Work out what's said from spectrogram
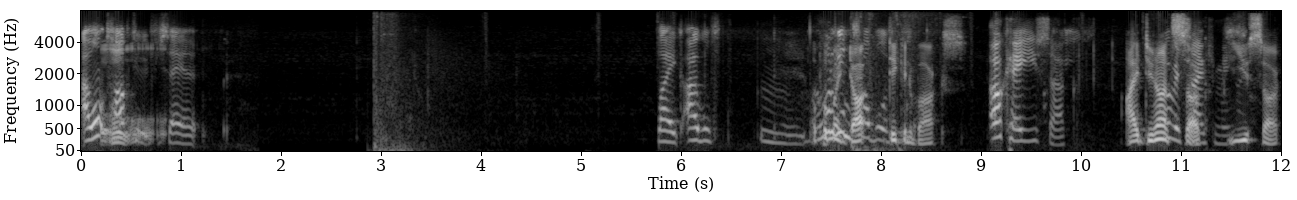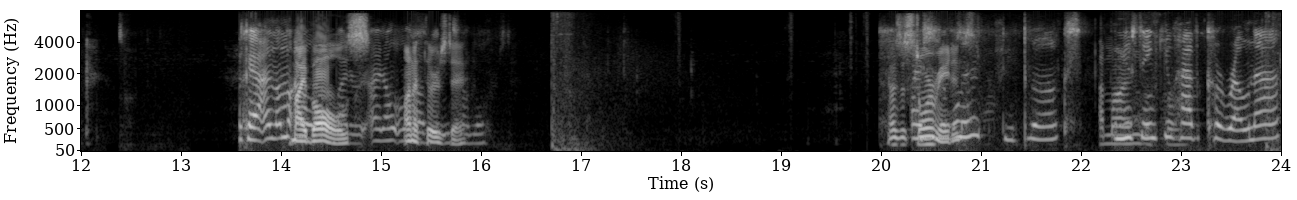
I won't talk to you if Oh. you say it. Like I will. Mm, I'll put my get in do- trouble if dick in a box. Okay, you suck. I do not Who suck. respect me? You suck. Okay, I'm, I'm, My I won't invite balls her. I don't on a wanna get in Thursday. trouble. How's a I storm, just Aiden? wanna be box. I'm And you on the think you phone. have corona?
